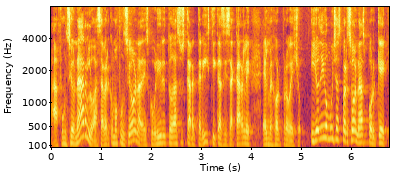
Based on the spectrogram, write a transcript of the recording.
a funcionarlo, a saber cómo funciona, a descubrir todas sus características y sacarle el mejor provecho. Y yo digo muchas personas porque,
